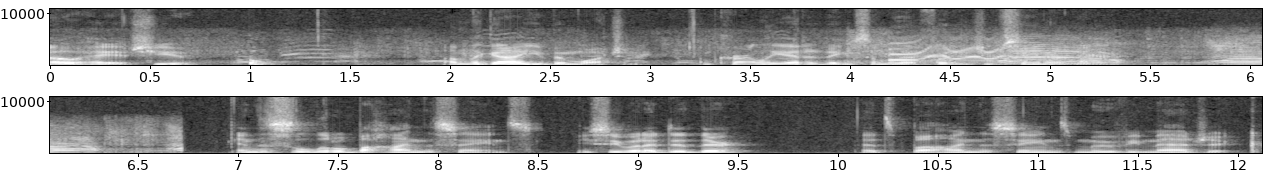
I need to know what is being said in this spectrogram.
Oh, hey, it's you. I'm the guy you've been watching. I'm currently editing some of that footage you've seen earlier. And this is a little behind the scenes. You see what I did there? That's behind the scenes movie magic.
